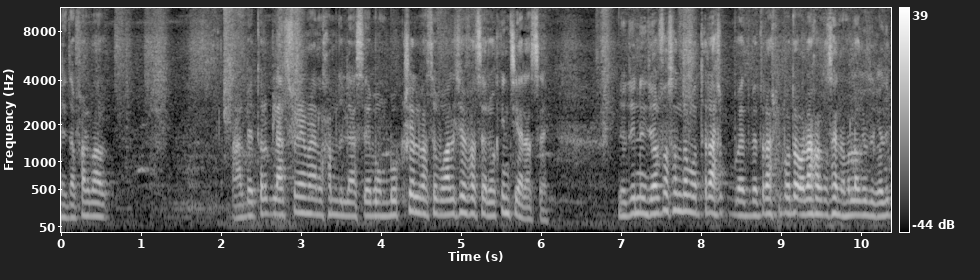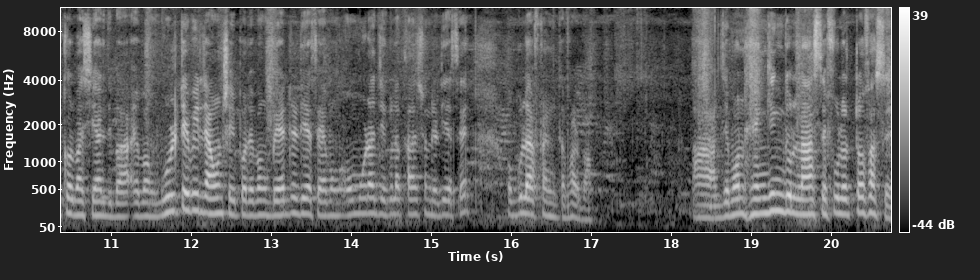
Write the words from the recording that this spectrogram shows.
নিতে পারবা। আর ভেতর গ্লাস ফ্রেম আলহামদুলিল্লাহ আছে এবং বুক শেলফ আছে ওয়াল শেলফ আছে রকিং চেয়ার আছে। যদি নিজের পছন্দ মতো ভেতর আসবাবপত্র অর্ডার করতে চান আমার লগে যোগাযোগ করবা শেয়ার দিবা এবং গুল টেবিল রাউন্ড শেপর এবং বেড রেডি আছে এবং ওমুরা যেগুলো কালেকশন রেডি আছে, ওগুলো আপনার নিতে পারবা। আর যেমন হ্যাঙ্গিং দুলনা আছে, ফুলের টপ আছে,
